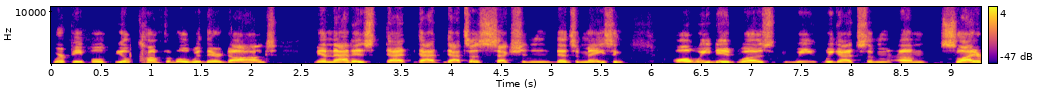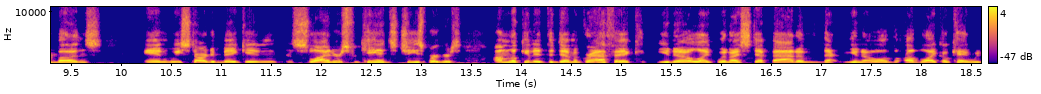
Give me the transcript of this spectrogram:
where people feel comfortable with their dogs, man, that is that that that's a section that's amazing. All we did was we we got some um, slider buns and we started making sliders for kids, cheeseburgers. I'm looking at the demographic, you know, like when I step out of that, you know, of, of like, okay, we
